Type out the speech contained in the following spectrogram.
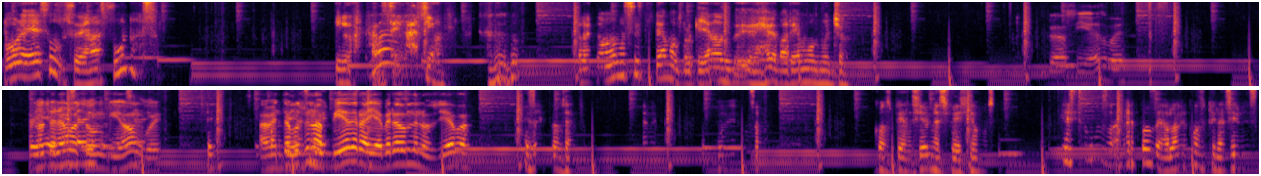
Por eso suceden las funas. Y la cancelación. Retomamos este tema porque ya nos eh, variamos mucho. Así es, güey. No tenemos un guion, güey. Aventamos una piedra y a ver a dónde nos lleva. Exacto, o sea, conspiraciones, dijimos. Estamos hartos de hablar de conspiraciones.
